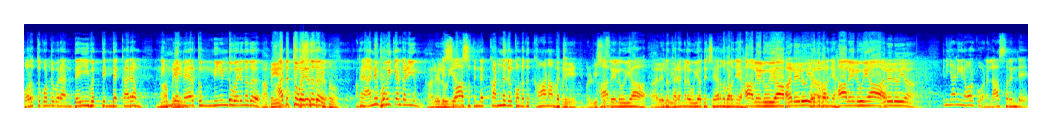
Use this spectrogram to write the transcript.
പുറത്തു കൊണ്ടുവരാൻ ദൈവത്തിന്റെ കരം നിന്റെ നേർക്കും നീണ്ടു വരുന്നത് അടുത്തു വരുന്നത് അങ്ങനെ അനുഭവിക്കാൻ കഴിയും. വിശ്വാസത്തിന്റെ കണ്ണുകൾ കൊണ്ടത് കാണാൻ പറ്റും. ഹാലേലൂയ ഒന്ന് കരങ്ങളെ ഉയർത്തി ചേർന്ന് പറഞ്ഞേ ഹാലേലൂയ പറഞ്ഞേ ഹല്ലേലൂയ. ഇനി ഞാനിങ്ങനെ ഓർക്കുവാണ് ലാസറിന്റെ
